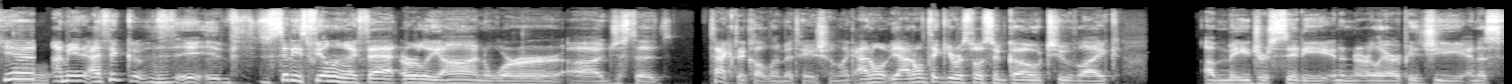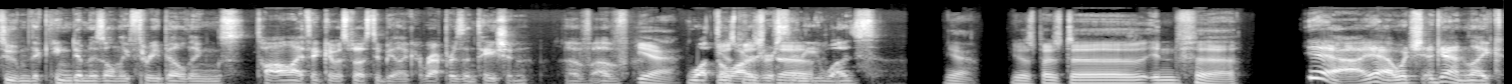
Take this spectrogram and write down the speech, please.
Yeah, Oh. I mean, I think cities feeling like that early on were uh, just a technical limitation. Like, I don't, yeah, I don't think you were supposed to go to like a major city in an early RPG and assume the kingdom is only three buildings tall. I think it was supposed to be like a representation of of Yeah, what the You're larger to- city was. yeah. You're supposed to infer. Yeah, yeah. Which again, like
